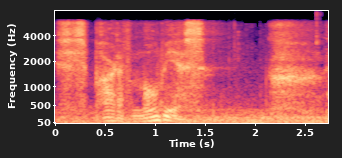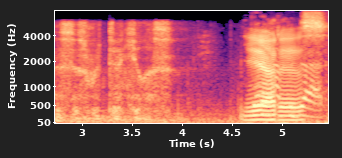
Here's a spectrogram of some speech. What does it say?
She's part of Mobius. This is ridiculous. Yeah, it is.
